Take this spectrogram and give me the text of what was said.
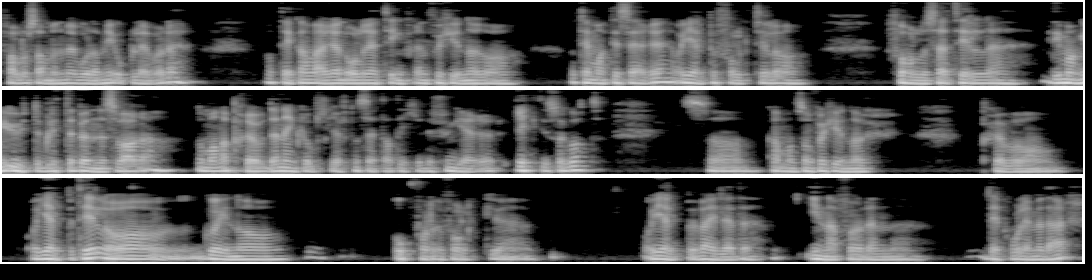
faller sammen med hvordan vi opplever det. At det kan være en ålreit ting for en forkynner å å tematisere og hjelpe folk til å forholde seg til eh, de mange uteblitte bønnesvarene. Når man har prøvd den enkle oppskriften og sett at ikke det ikke fungerer riktig så godt, så kan man som forkynner prøve å, å hjelpe til og gå inn og oppfordre folk eh, og hjelpe, veilede innenfor eh, det problemet der.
